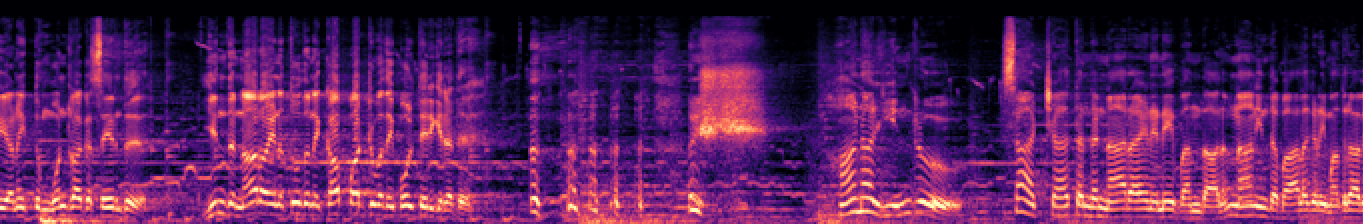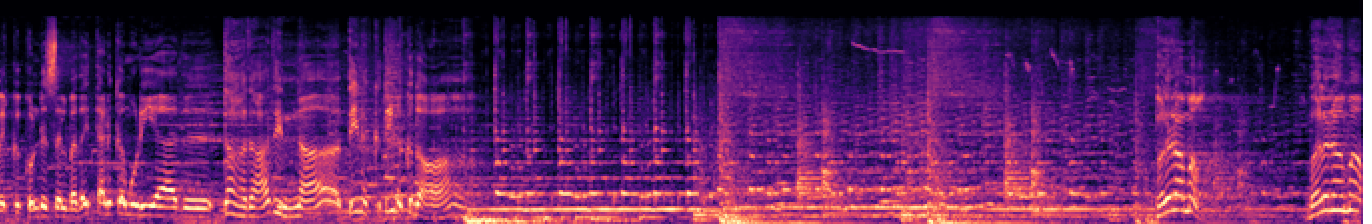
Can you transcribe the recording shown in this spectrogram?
இயற்கை அனைத்தும் ஒன்றாக சேர்ந்து இந்த நாராயண தூதனை காப்பாற்றுவதை போல் தெரிகிறது. ஆனால் இன்று சாட்சாத் அந்த நாராயணனே வந்தாலும் நான் இந்த பாலகனை மதுராவிற்கு கொண்டு செல்வதை தடுக்க முடியாது. தாதா தின்னா தினக்கு தினக்குதா பலராமா பலராமா.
